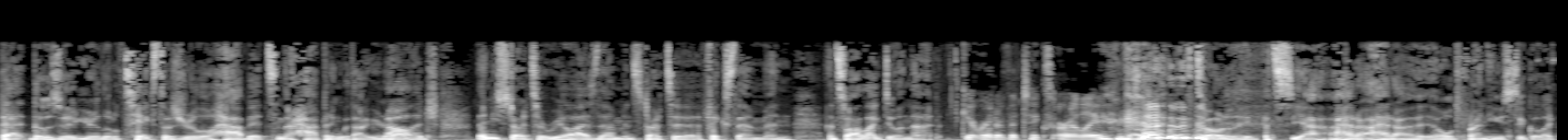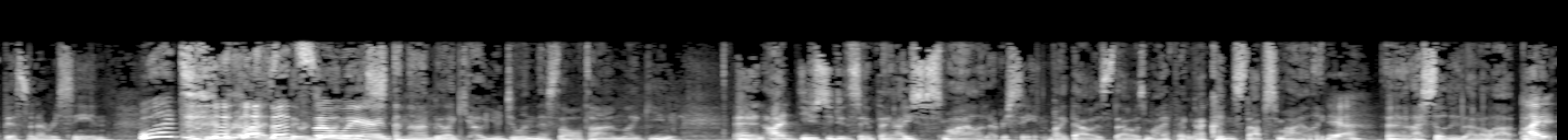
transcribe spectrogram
that those are your little ticks those are your little habits and they're happening without your knowledge then you start to realize them and start to fix them and and so i like doing that Get rid of the ticks early. Exactly, totally. It's yeah. I had a, I had an old friend who used to go like this in every scene. What? And didn't realize that they were so doing this, weird. and then I'd be like, "Yo, you're doing this the whole time." Like you, and I used to do the same thing. I used to smile in every scene. Like that was that was my thing. I couldn't stop smiling. Yeah. and I still do that a lot. But, I,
